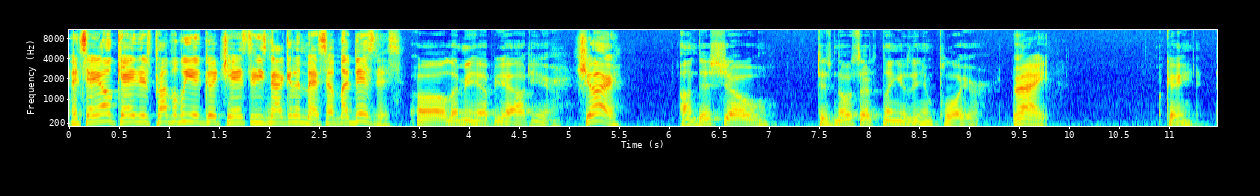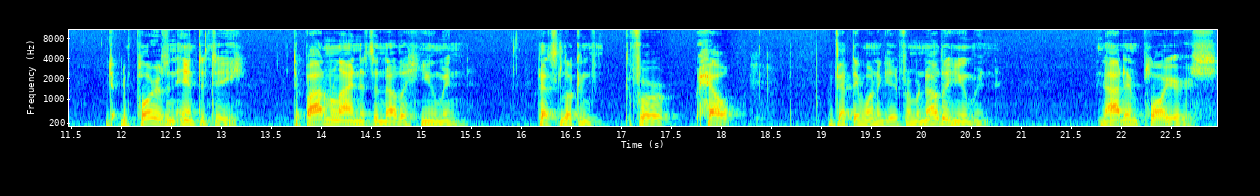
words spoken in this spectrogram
and say, okay, there's probably a good chance that he's not going to mess up my business. Oh, let me help you out here. Sure. On this show, there's no such thing as the employer. Right. Okay? The employer is an entity. The bottom line is another human that's looking for help that they want to get from another human, not employers.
